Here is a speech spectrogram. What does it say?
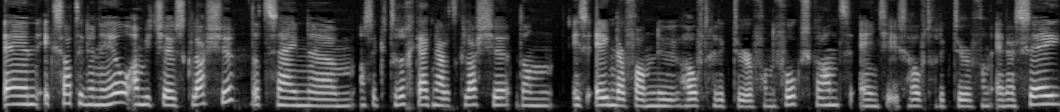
En ik zat in een heel ambitieus klasje. Dat zijn, um, als ik terugkijk naar dat klasje, dan is één daarvan nu hoofdredacteur van de Volkskrant. Eentje is hoofdredacteur van NRC.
